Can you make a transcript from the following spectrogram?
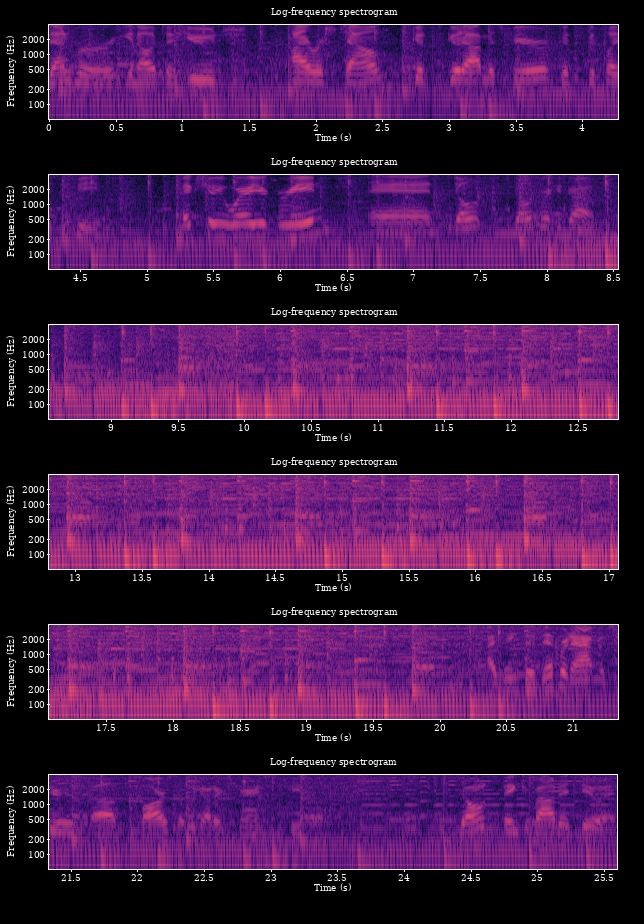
Denver, you know, it's a huge Irish town. Good, good atmosphere. Good, good place to be. Make sure you wear your green and don't don't drink and drive. I think the different atmospheres of the bars that we got to experience in people. Don't think about it, do it.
